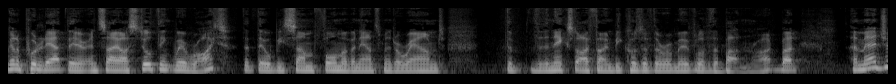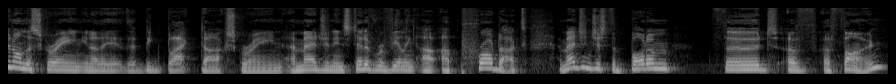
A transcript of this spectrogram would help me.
going to put it out there and say I still think we're right that there will be some form of announcement around the the next iPhone because of the removal of the button, right? But imagine on the screen, you know, the the big black dark screen. Imagine instead of revealing a, a product, imagine just the bottom third of a phone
